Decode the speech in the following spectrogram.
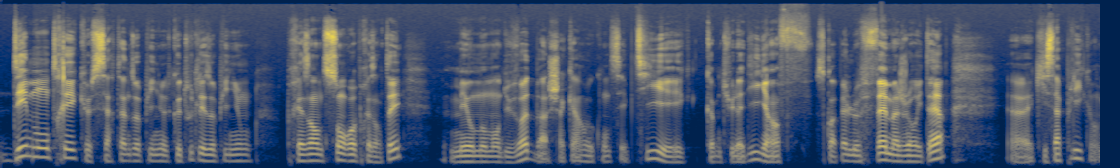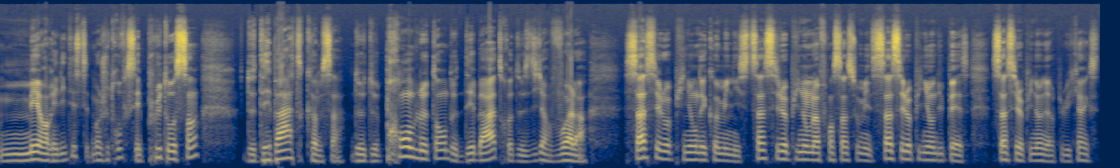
démontrer que certaines opinions, que toutes les opinions présentes sont représentées, mais au moment du vote, bah, chacun recompte ses petits et comme tu l'as dit, il y a ce qu'on appelle le fait majoritaire euh, qui s'applique. Mais en réalité, moi je trouve que c'est plutôt sain de débattre comme ça, de, prendre le temps de débattre, de se dire voilà, ça c'est l'opinion des communistes, ça c'est l'opinion de la France insoumise, ça c'est l'opinion du PS, ça c'est l'opinion des républicains, etc.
